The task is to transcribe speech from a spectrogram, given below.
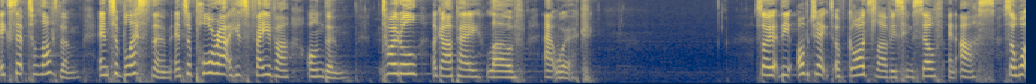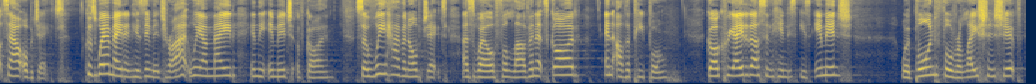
except to love them and to bless them and to pour out his favor on them? Total agape love at work. So, the object of God's love is himself and us. So, what's our object? Because we're made in his image, right? We are made in the image of God. So, we have an object as well for love, and it's God and other people. God created us in his, image. We're born for relationship.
